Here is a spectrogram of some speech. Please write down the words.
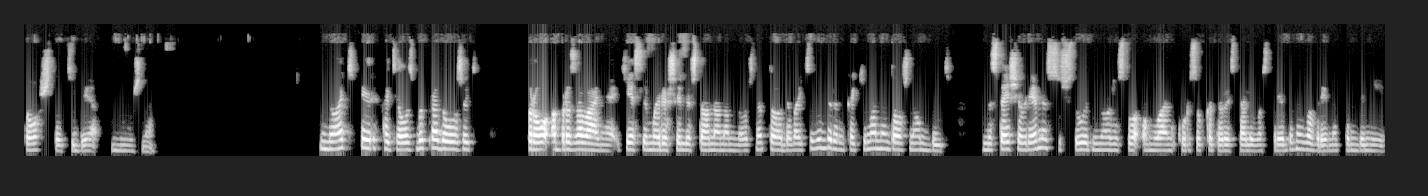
то, что тебе нужно. Ну а теперь хотелось бы продолжить про образование. Если мы решили, что оно нам нужно, то давайте выберем, каким оно должно быть. В настоящее время существует множество онлайн-курсов, которые стали востребованы во время пандемии.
